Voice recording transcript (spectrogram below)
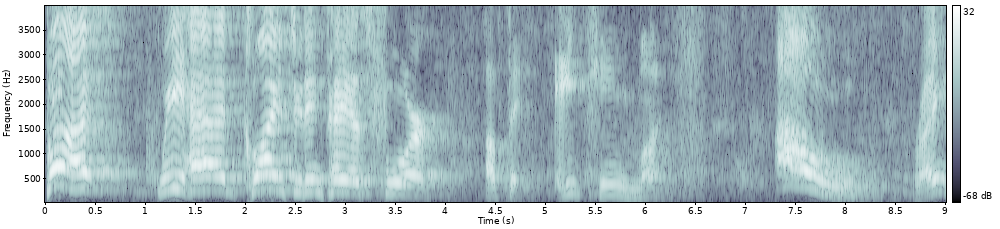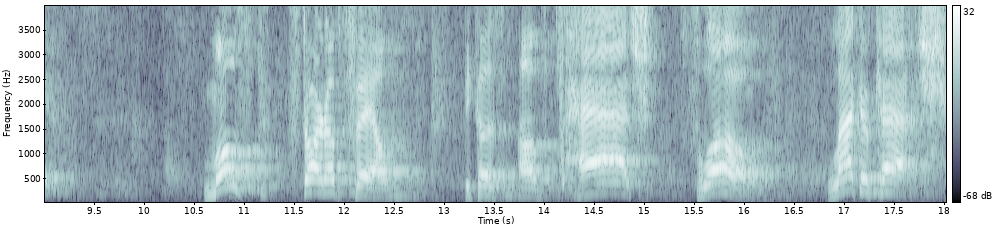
But we had clients who didn't pay us for up to 18 months. Oh, right? Most startups fail because of cash flow, lack of cash.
